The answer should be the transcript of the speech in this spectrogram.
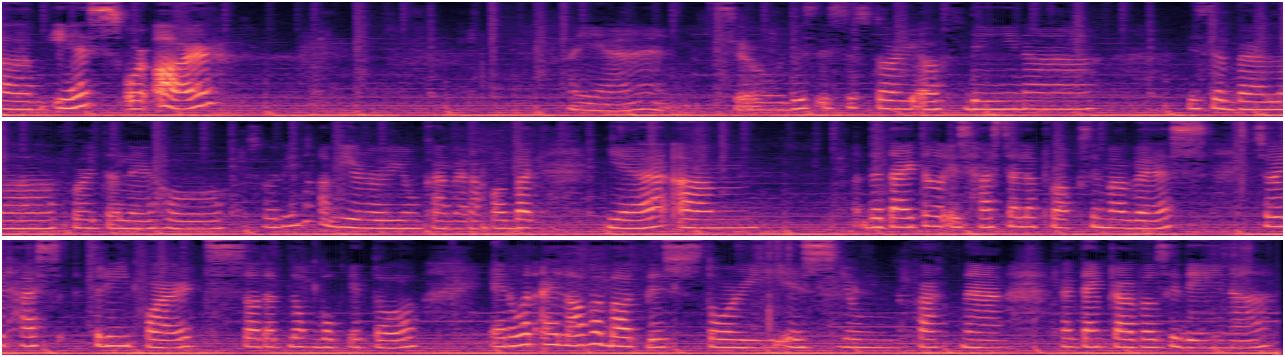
um, is or are Ayan. So, this is the story of Dana Isabella Fortalejo. Sorry, naka-mirror yung camera ko. But, yeah, um, the title is Hasta la Proxima Vez. So, it has three parts. So, tatlong book ito. And what I love about this story is yung fact na nag-time travel si Dana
